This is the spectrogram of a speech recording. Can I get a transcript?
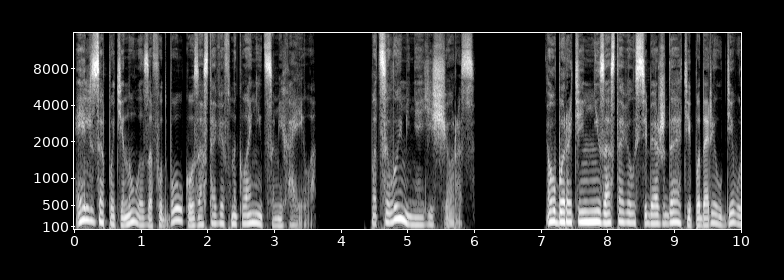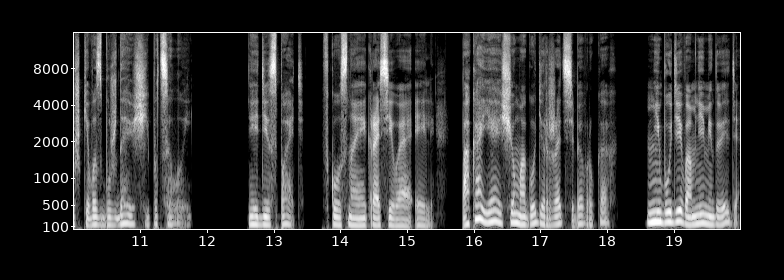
Эльза потянула за футболку, заставив наклониться Михаила. Поцелуй меня еще раз. Оборотень не заставил себя ждать и подарил девушке возбуждающий поцелуй. «Иди спать, вкусная и красивая Эль, пока я еще могу держать себя в руках. Не буди во мне медведя».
